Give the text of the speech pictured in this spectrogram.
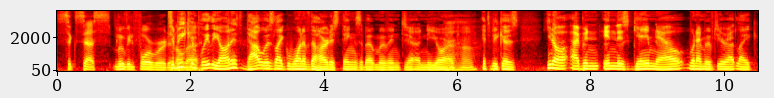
success moving forward? to and be completely honest, that was like one of the hardest things about moving to uh, New York. Uh-huh. It's because, you know, I've been in this game now. When I moved here at like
